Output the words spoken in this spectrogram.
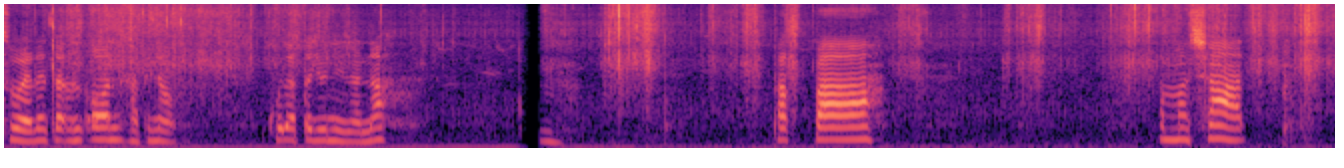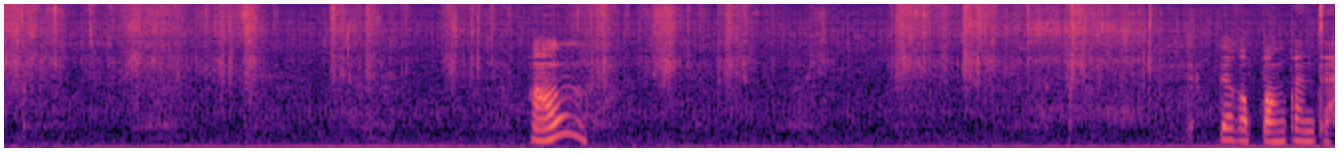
สวยๆแล้วจะอ่อนๆค่ะพี่น้องคุณอัตยุนี่แล้วเนาะผักปลา รรมชาติ เอาเลือกกระป๋องกันจ้ะ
